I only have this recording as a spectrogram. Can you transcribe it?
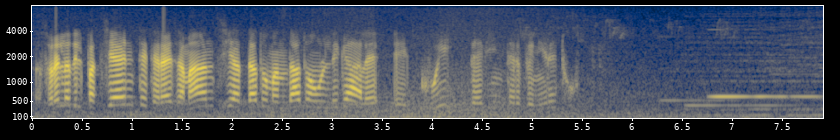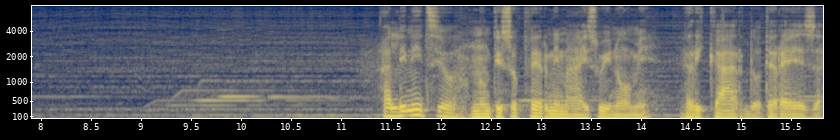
La sorella del paziente, Teresa Manzi, ha dato mandato a un legale e qui devi intervenire tu. All'inizio non ti soffermi mai sui nomi. Riccardo, Teresa,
